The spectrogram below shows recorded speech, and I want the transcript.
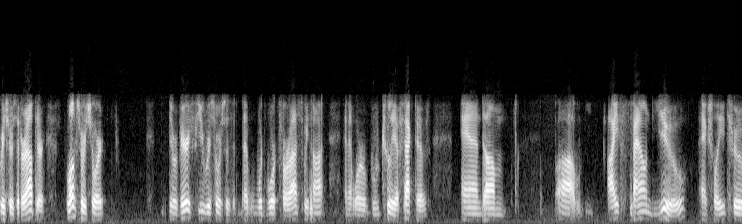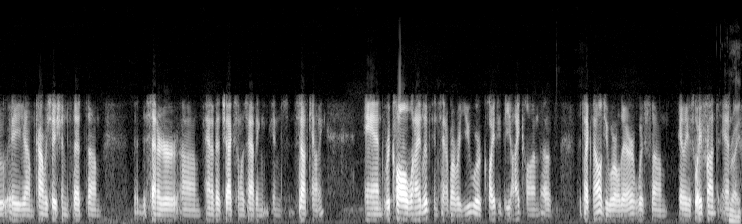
resources that are out there. Long story short, there were very few resources that, that would work for us, we thought, and that were truly effective. And um, uh, I found you actually through a um, conversation that um, the Senator um, Hannah-Beth Jackson was having in South County. And recall when I lived in Santa Barbara, you were quite the icon of the technology world there with um, Alias Wavefront. And right.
